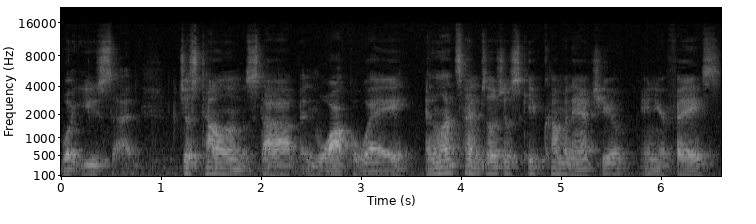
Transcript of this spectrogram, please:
what you said. Just tell them to stop and walk away. And a lot of times they'll just keep coming at you in your face,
